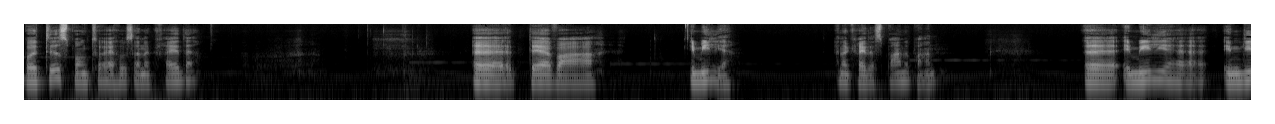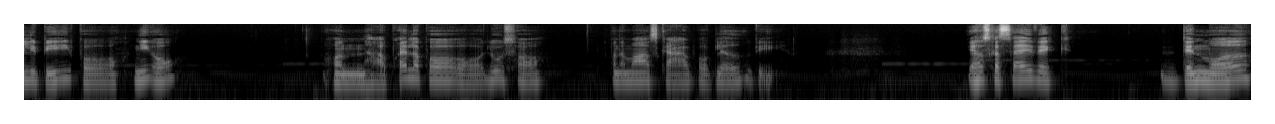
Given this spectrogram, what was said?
På et tidspunkt var jeg hos Anna-Greta. Uh, øh, der var Emilia, Anna-Gretas barnebarn. Øh, uh, Emilia er en lille pige på 9 år. Hun har briller på og lushår. Hun er meget skarp og glad pige. Jeg husker stadigvæk den måde,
